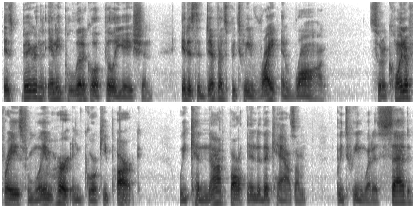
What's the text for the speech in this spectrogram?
is bigger than any political affiliation. It is the difference between right and wrong. So, to coin a phrase from William Hurt in Gorky Park, we cannot fall into the chasm between what is said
